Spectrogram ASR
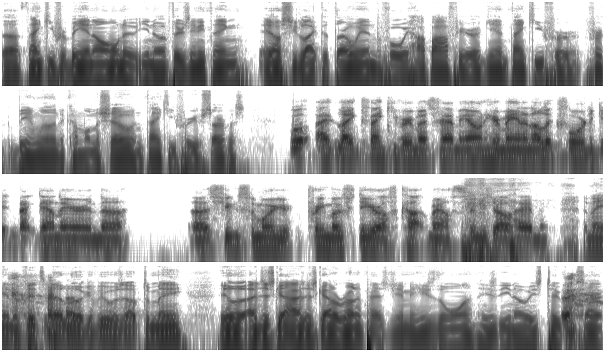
uh, thank you for being on. Uh, you know, if there's anything else you'd like to throw in before we hop off here, again, thank you for for being willing to come on the show, and thank you for your service. Well, I, Lake, thank you very much for having me on here, man, and I look forward to getting back down there and uh, uh, shooting some more Primos deer off Cottonmouth as soon as y'all have me. Man, if it's uh, look, if it was up to me, I just got I just got to run it past Jimmy. He's the one. He's you know he's too concerned.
